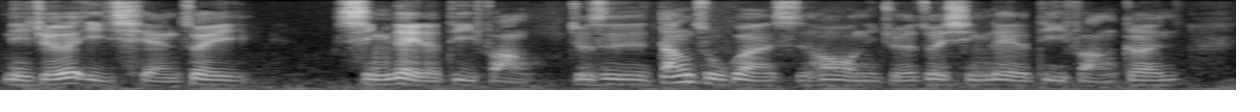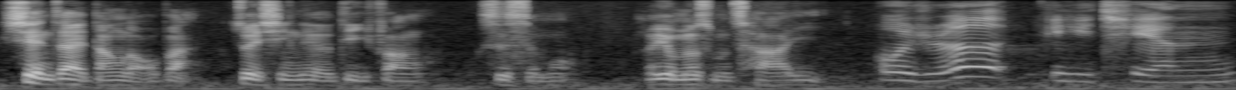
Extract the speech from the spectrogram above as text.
你觉得以前最心累的地方，就是当主管的时候，你觉得最心累的地方，跟现在当老板最心累的地方是什么？有没有什么差异？我觉得以前，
